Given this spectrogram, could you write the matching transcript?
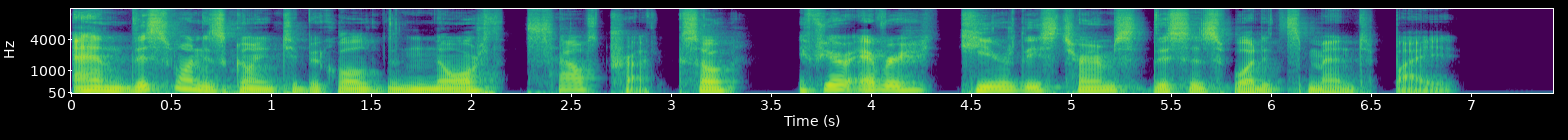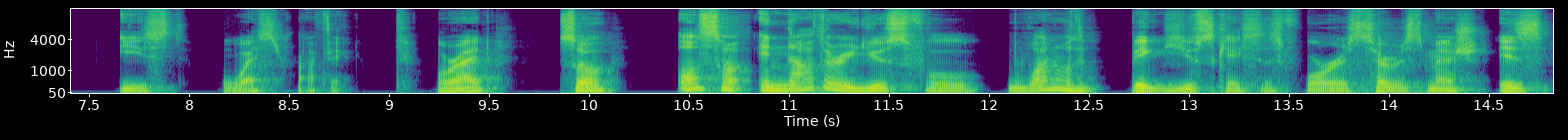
And this one is going to be called the north-south traffic. So if you ever hear these terms, this is what it's meant by east-west traffic. All right. So also another useful, one of the big use cases for a service mesh is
